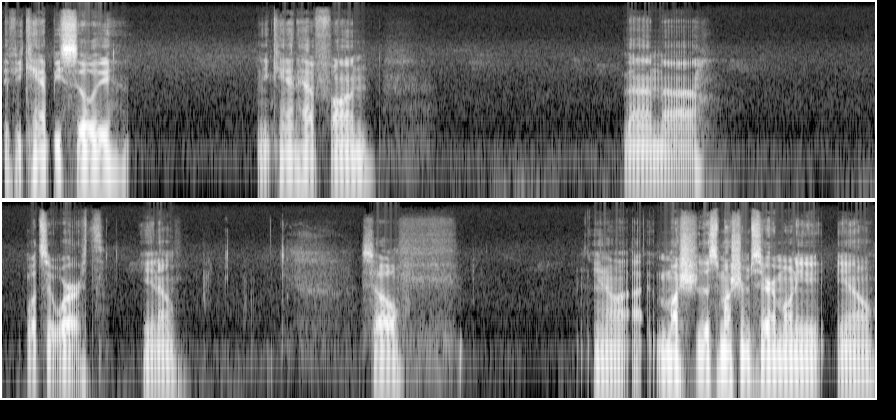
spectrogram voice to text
If you can't be silly and you can't have fun, then uh, what's it worth, you know? So, you know, I, mush this mushroom ceremony, you know,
